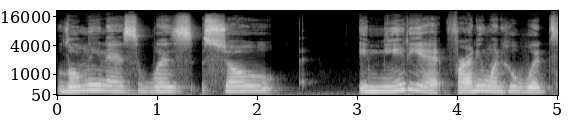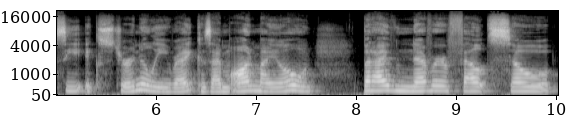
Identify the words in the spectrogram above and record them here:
Loneliness was so immediate for anyone who would see externally, right? Because I'm on my own, but I've never felt so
